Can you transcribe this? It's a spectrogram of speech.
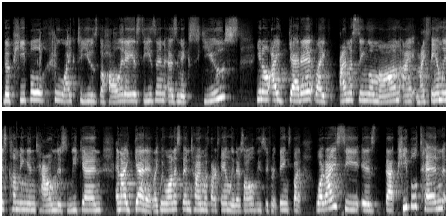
the people who like to use the holiday season as an excuse. You know, I get it. Like I'm a single mom. I my family's coming in town this weekend and I get it. Like we want to spend time with our family. There's all of these different things, but what I see is that people tend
